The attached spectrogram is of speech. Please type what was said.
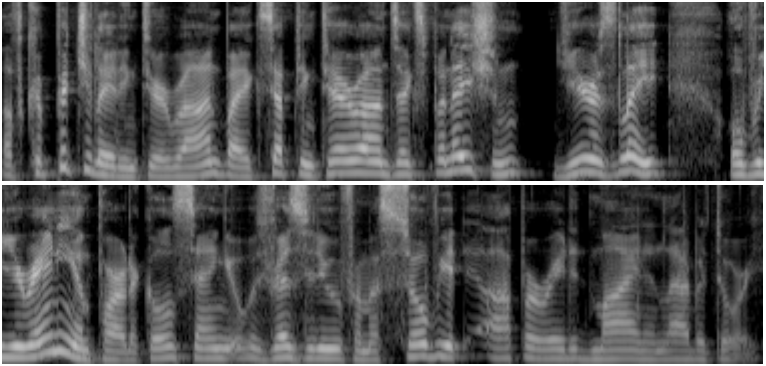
of capitulating to Iran by accepting Tehran's explanation, years late, over uranium particles, saying it was residue from a Soviet operated mine and laboratory.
